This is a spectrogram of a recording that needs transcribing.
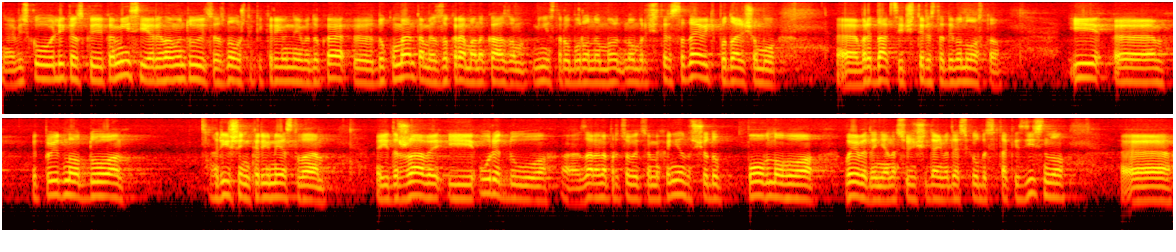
е, військово-лікарської комісії регламентується знову ж таки керівними е, документами, зокрема наказом міністра оборони номер 409, в подальшому е, в редакції 490. І е, відповідно до рішень керівництва і держави, і уряду е, зараз напрацьовується механізм щодо повного виведення на сьогоднішній день в Одеській області так і здійснено е,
